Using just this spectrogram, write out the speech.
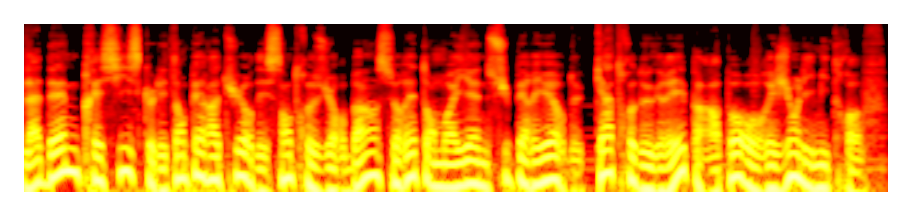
L'ADEME précise que les températures des centres urbains seraient en moyenne supérieures de 4 degrés par rapport aux régions limitrophes,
